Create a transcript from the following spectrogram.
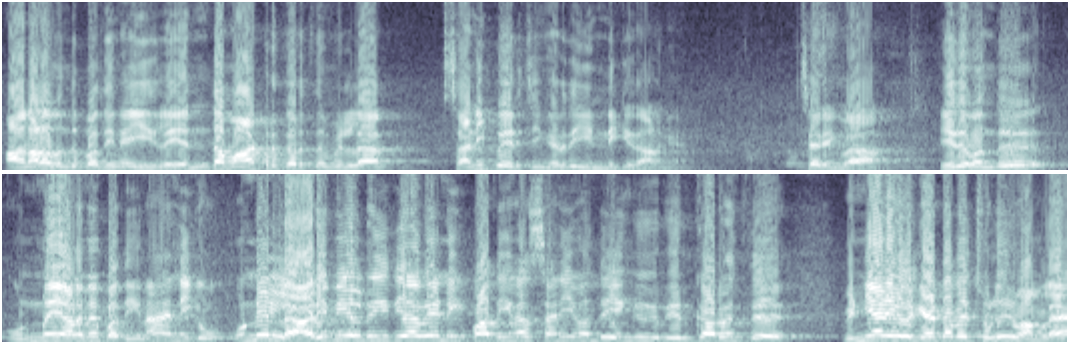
அதனால் வந்து பார்த்திங்கன்னா இதில் எந்த மாற்று கருத்தும் இல்லை. சனிப்பயிற்சிங்கிறது இன்றைக்கி தானுங்க. சரிங்களா? இது வந்து உண்மையாலுமே பார்த்தீங்கன்னா இன்னைக்கு ஒன்றும் இல்லை. அறிவியல் ரீதியாகவே இன்றைக்கி பார்த்தீங்கன்னா சனி வந்து எங்கே இருக்காருன்னு தெ- விஞ்ஞானிகள் கேட்டாவே சொல்லிடுவாங்களே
